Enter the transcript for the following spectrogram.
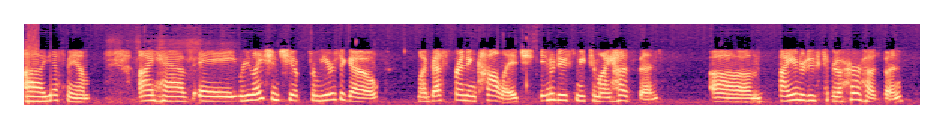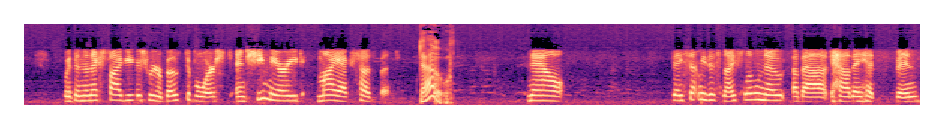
Uh, yes, ma'am. I have a relationship from years ago. My best friend in college introduced me to my husband. Um, I introduced her to her husband. Within the next five years, we were both divorced, and she married my ex husband. Oh, Now, they sent me this nice little note about how they had been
